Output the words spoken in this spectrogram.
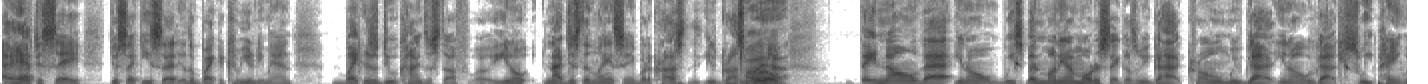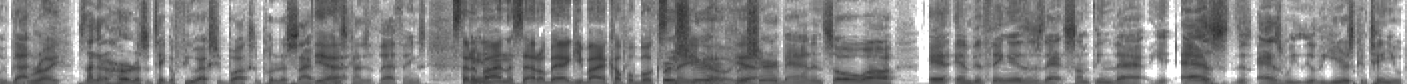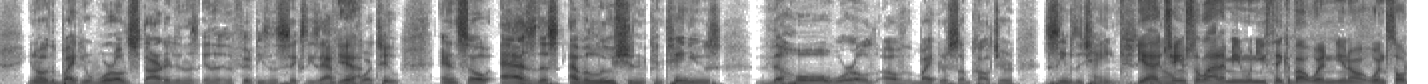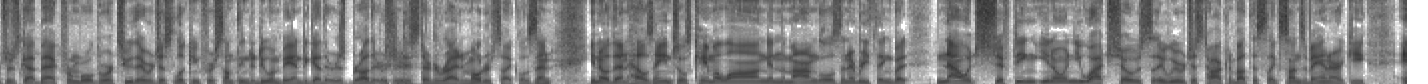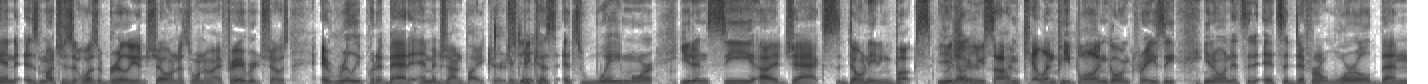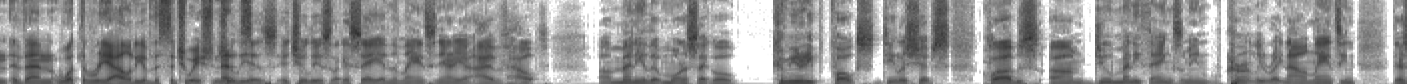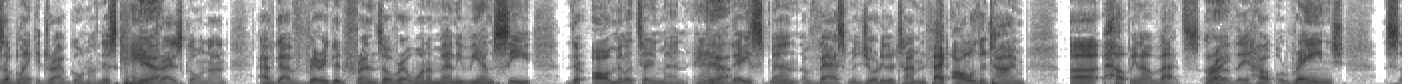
I have to say, just like you said, the biker community, man. Bikers do kinds of stuff, uh, you know, not just in Lansing, but across the, across the Oh, world yeah. they know that you know we spend money on motorcycles. We've got chrome. We've got you know we've got sweet paint. We've got Right. It's not going to hurt us to take a few extra bucks and put it aside for Yeah. these kinds of that things. Instead of buying the saddlebag, you buy a couple books for and there sure, you go. for yeah. sure, man. And so, uh, and and the thing is, is that something that as this, as we you know, the years continue, you know, the biker world started in the in the, in the 50s and 60s after Yeah. World War II, and so as this evolution continues. The whole world of the biker subculture seems to change. Yeah, you it changed a lot. I mean, when you think about when you know when soldiers got back from World War II, they were just looking for something to do and band together as brothers, and they started riding motorcycles. And you know, then Hell's Angels came along and the Mongols and everything. But now it's shifting. You know, and you watch shows. We were just talking about this, like Sons of Anarchy, and as much as it was a brilliant show and it's one of my favorite shows, it really put a bad image on bikers did. because it's way more. You didn't see uh, Jax donating books. You know, sure. you saw him killing people and going crazy. You know, and it's a, it's a different world than than what the reality of the situation It truly is. is. It truly is. Like I say, in the Lansing area, I've helped uh, many of the motorcycle community folks, dealerships, clubs um, do many things. I mean, currently, right now in Lansing, there's a blanket drive going on. There's can Yeah. drives going on. I've got very good friends over at one of many VMC. They're all military men, and Yeah. they spend a vast majority of their time, in fact, all of their time, uh, helping out vets. Uh, Right. they help arrange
